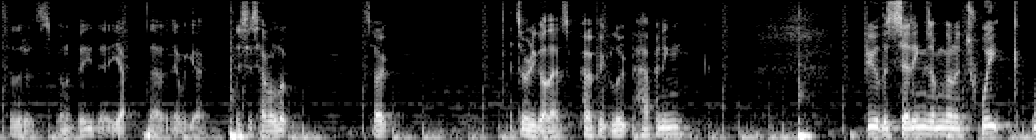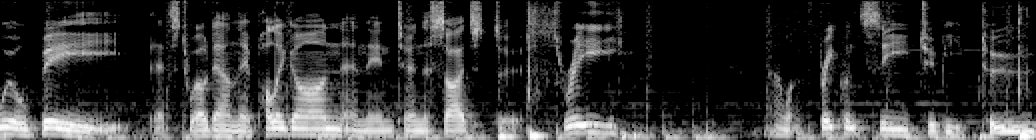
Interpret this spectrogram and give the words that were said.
so that it's going to be there. Yep, there, we go. Let's just have a look. So it's already got that perfect loop happening. A few of the settings I'm going to tweak will be let's 12 down their polygon and then turn the sides to 3 I want the frequency to be 2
